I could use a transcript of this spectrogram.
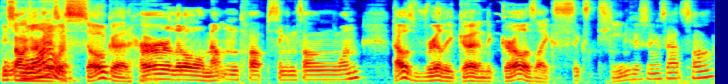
These songs are amazing. Moana was so good. Her little mountaintop singing song one, that was really good. And the girl is like sixteen who sings that song,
